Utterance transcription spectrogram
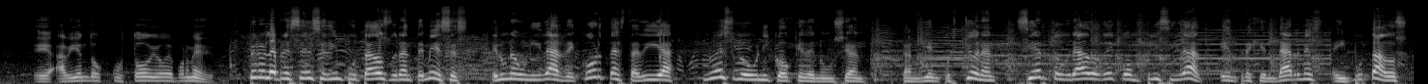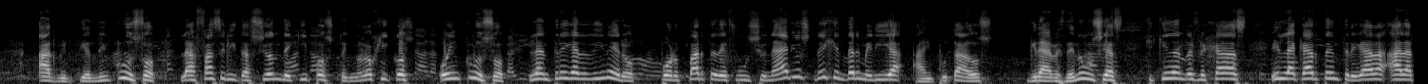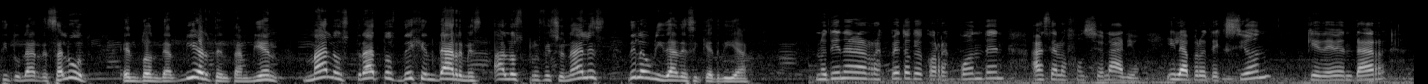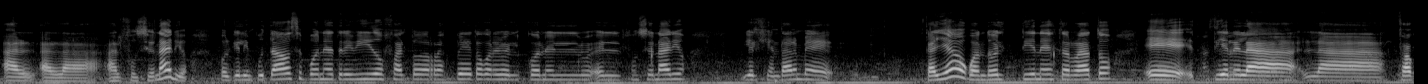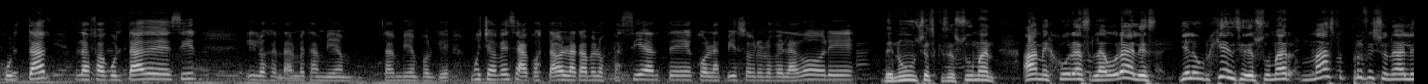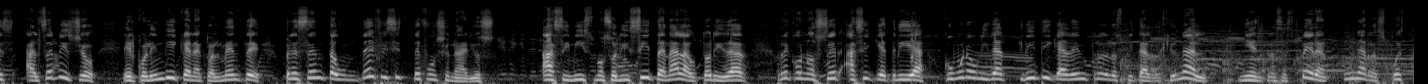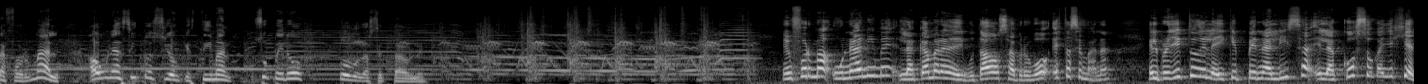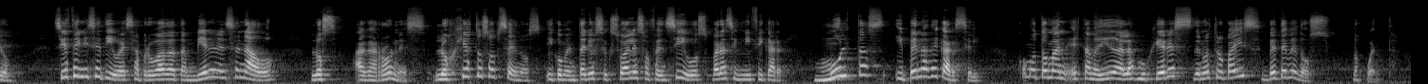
habiendo custodio de por medio. Pero la presencia de imputados durante meses en una unidad de corta estadía no es lo único que denuncian. También cuestionan cierto grado de complicidad entre gendarmes e imputados, advirtiendo incluso la facilitación de equipos tecnológicos o incluso la entrega de dinero por parte de funcionarios de gendarmería a imputados graves denuncias que quedan reflejadas en la carta entregada a la titular de salud, en donde advierten también malos tratos de gendarmes a los profesionales de la unidad de psiquiatría. No tienen el respeto que corresponden hacia los funcionarios y la protección que deben dar al, funcionario, porque el imputado se pone atrevido, falto de respeto con el, con el, funcionario y el gendarme callado cuando él tiene este rato, eh, tiene la, la, facultad, la facultad de decir, y los gendarmes también también porque muchas veces acostado en la cama los pacientes, con las pies sobre los veladores. Denuncias que se suman a mejoras laborales y a la urgencia de sumar más profesionales al servicio, el cual indican actualmente presenta un déficit de funcionarios. Asimismo, solicitan a la autoridad reconocer a psiquiatría como una unidad crítica dentro del hospital regional, mientras esperan una respuesta formal a una situación que estiman superó todo lo aceptable. En forma unánime, la Cámara de Diputados aprobó esta semana el proyecto de ley que penaliza el acoso callejero. Si esta iniciativa es aprobada también en el Senado, los agarrones, los gestos obscenos y comentarios sexuales ofensivos van a significar multas y penas de cárcel. ¿Cómo toman esta medida las mujeres de nuestro país? BTV2 nos cuenta.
